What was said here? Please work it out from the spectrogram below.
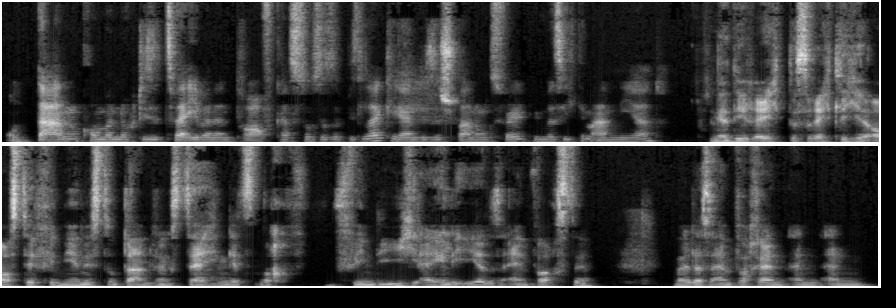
Und dann kommen noch diese zwei Ebenen drauf. Kannst du uns das ein bisschen erklären, dieses Spannungsfeld, wie man sich dem annähert? Ja, die Recht, das rechtliche Ausdefinieren ist unter Anführungszeichen jetzt noch, finde ich, eigentlich eher das Einfachste, weil das einfach ein, ein, ein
